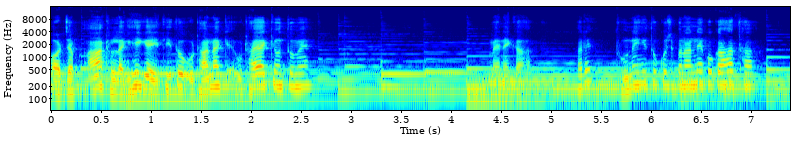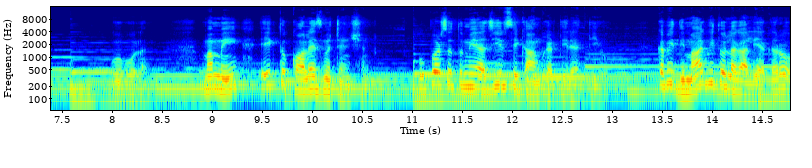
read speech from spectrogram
और जब आँख लग ही गई थी तो उठाना उठाया क्यों तुम्हें? मैंने कहा, अरे, तूने ही तो कुछ बनाने को कहा था। वो बोला, मम्मी, एक तो कॉलेज में टेंशन। ऊपर से तुम्हें अजीब सी काम करती रहती हो। कभी दिमाग भी तो लगा लिया करो।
